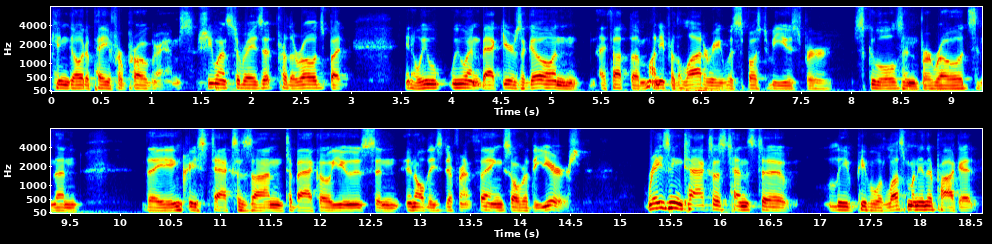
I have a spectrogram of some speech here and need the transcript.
can go to pay for programs she wants to raise it for the roads but you know we we went back years ago and i thought the money for the lottery was supposed to be used for schools and for roads and then they increased taxes on tobacco use and, and all these different things over the years raising taxes tends to leave people with less money in their pocket.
